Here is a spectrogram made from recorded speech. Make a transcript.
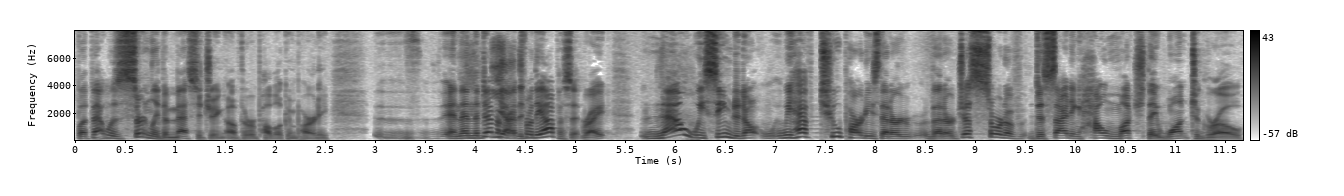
But that was certainly the messaging of the Republican Party. and then the Democrats the- were the opposite, right? Now we seem to don't. We have two parties that are that are just sort of deciding how much they want to grow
